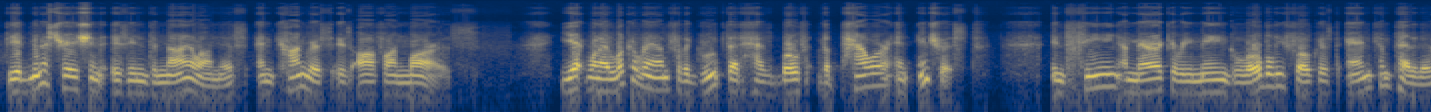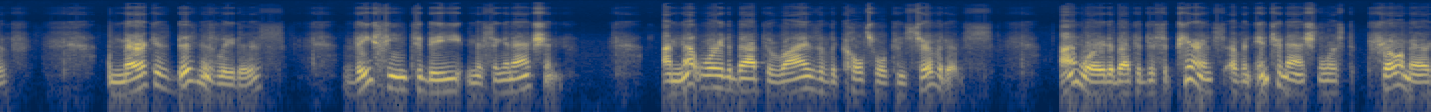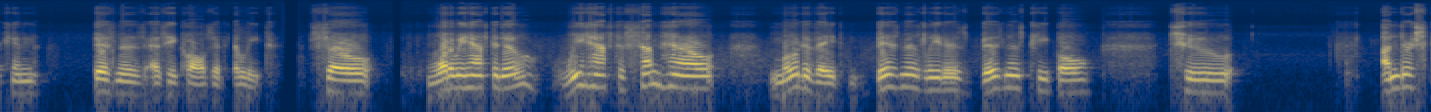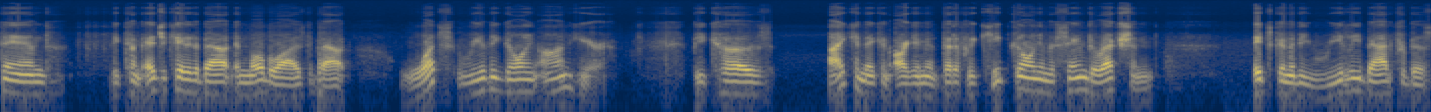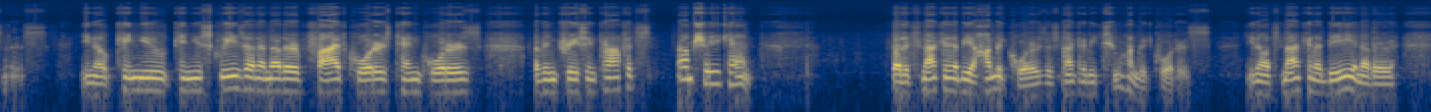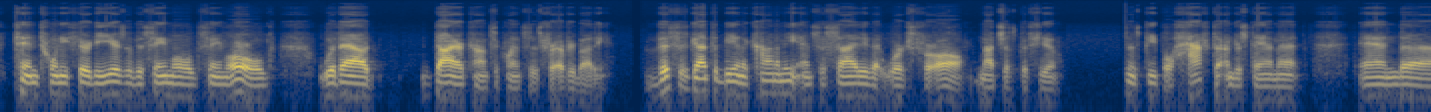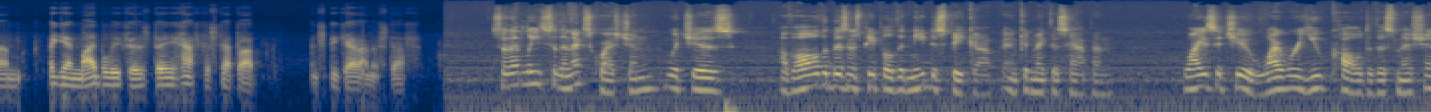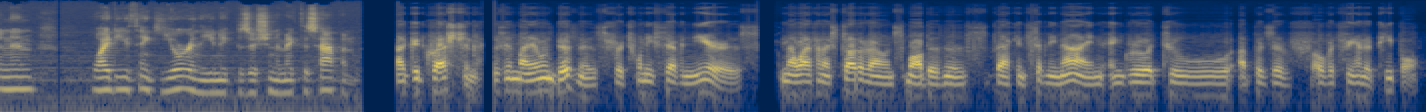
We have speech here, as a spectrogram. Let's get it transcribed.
The administration is in denial on this, and Congress is off on Mars. Yet when I look around for the group that has both the power and interest in seeing America remain globally focused and competitive, America's business leaders, they seem to be missing in action. I'm not worried about the rise of the cultural conservatives. I'm worried about the disappearance of an internationalist, pro-American business, as he calls it, elite. So what do we have to do? We have to somehow motivate business leaders, business people to understand, become educated about, and mobilized about what's really going on here. Because I can make an argument that if we keep going in the same direction, it's going to be really bad for business. You know, can you can you squeeze out another five quarters, ten quarters of increasing profits? I'm sure you can. But it's not going to be 100 quarters. It's not going to be 200 quarters. You know, it's not going to be another 10, 20, 30 years of the same old, same old without dire consequences for everybody. This has got to be an economy and society that works for all, not just a few. Business people have to understand that. And um, again, my belief is they have to step up and speak out on this stuff. So that leads to the next question, which is of all the business people that need to speak up and could make this happen, why is it you? Why were you called to this mission? And why do you think you're in the unique position to make this happen? A good question. I was in my own business for 27 years. My wife and I started our own small business back in 79 and grew it to upwards of over 300 people.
